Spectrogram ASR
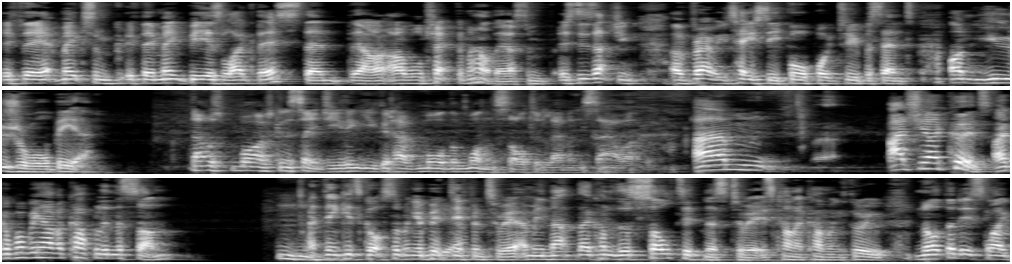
if they make some, if they make beers like this, then they are, I will check them out. There are some. This is actually a very tasty 4.2 percent unusual beer. That was what I was going to say. Do you think you could have more than one salted lemon sour? Um, actually, I could. I could probably have a couple in the sun. I think it's got something a bit Yeah. different to it. I mean, that, that kind of the saltedness to it is kind of coming through. Not that it's like,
